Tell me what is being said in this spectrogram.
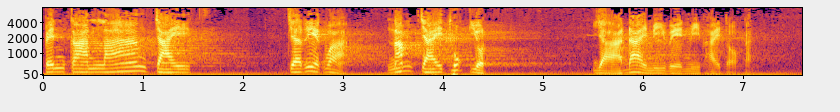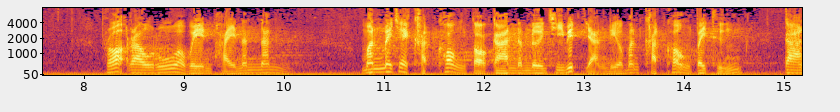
เป็นการล้างใจจะเรียกว่าน้ำใจทุกหยด อย่าได้มีเวรมีภัยต่อกัน เพราะเรารู้ว่าเวรภัยนั้น ๆ มันไม่ใช่ขัดข้องต่อการดำเนินชีวิตอย่างเดียว มันขัดข้องไปถึงการ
